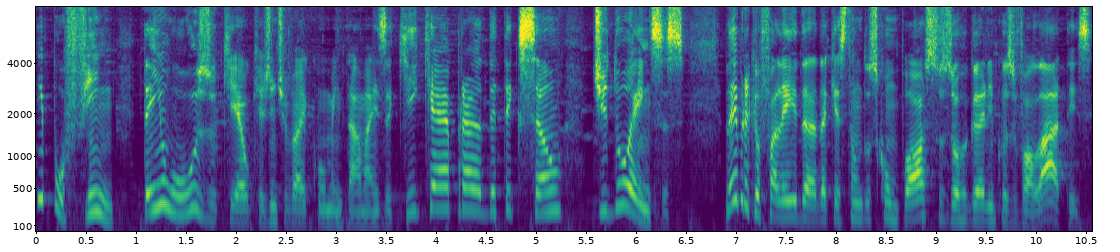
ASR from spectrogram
E por fim, tem o uso, que é o que a gente vai comentar mais aqui, que é para detecção de doenças. Lembra que eu falei da, da questão dos compostos orgânicos voláteis?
